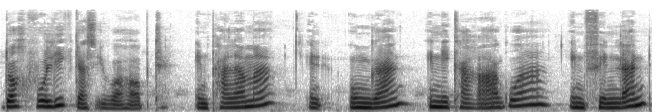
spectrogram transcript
doch wo liegt das überhaupt? In Panama, in Ungarn, in Nicaragua, in Finnland?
